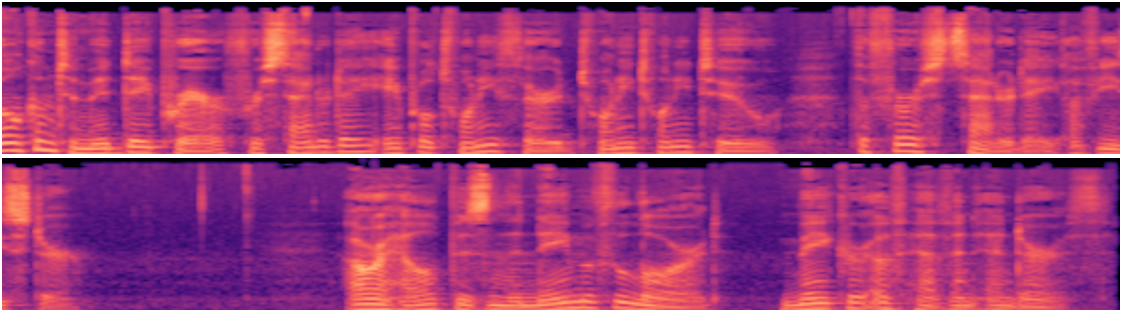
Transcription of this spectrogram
Welcome to Midday Prayer for Saturday, April 23rd, 2022, the first Saturday of Easter. Our help is in the name of the Lord, Maker of heaven and earth.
